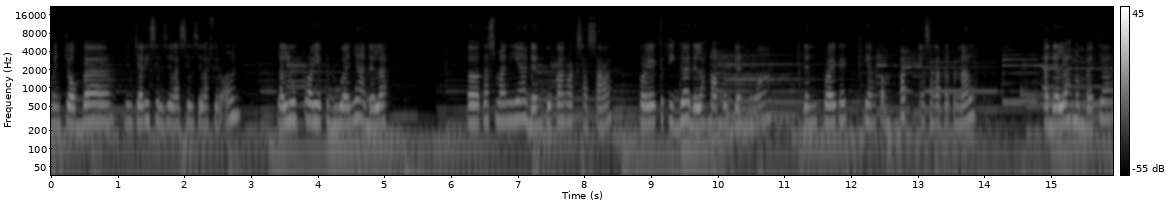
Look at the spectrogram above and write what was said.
mencoba mencari silsilah-silsilah Fir'aun. Lalu proyek keduanya adalah uh, Tasmania dan Kukang Raksasa. Proyek ketiga adalah Mamut dan Moa. Dan proyek yang keempat yang sangat terkenal adalah membaca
